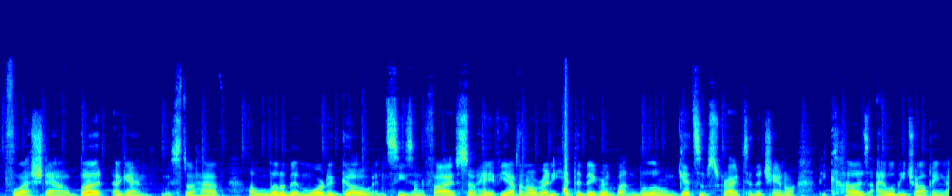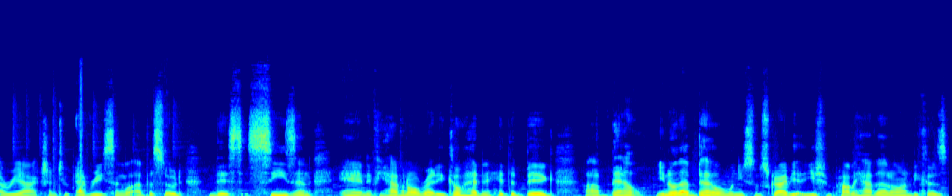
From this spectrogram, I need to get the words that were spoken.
fleshed out. But again, we still have a little bit more to go in Season 5. So hey, if you haven't already, hit the big red button below and get subscribed to the channel channel because I will be dropping a reaction to every single episode this season. And if you haven't already, go ahead and hit the big uh, bell. You know that bell when you subscribe? You should probably have that on because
